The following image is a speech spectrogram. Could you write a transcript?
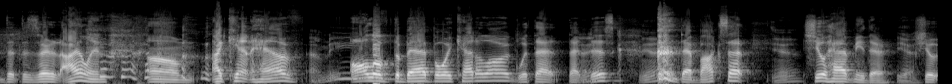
the deserted island, um, I can't have I mean- all of the Bad Boy catalog with that that Yeah, disc, yeah. that box set. Yeah. She'll have me there. Yeah. She'll,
